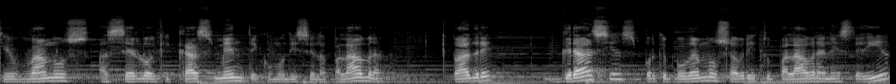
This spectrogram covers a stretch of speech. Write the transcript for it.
que vamos a hacerlo eficazmente, como dice la palabra. Padre, gracias porque podemos abrir tu palabra en este día.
